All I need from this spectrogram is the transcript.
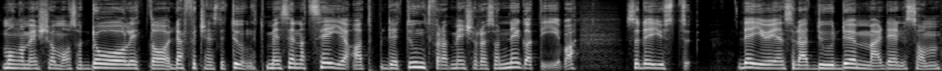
många människor mår så dåligt och därför känns det tungt. Men sen att säga att det är tungt för att människor är så negativa, så det är just, det är ju en sådär att du dömer den som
